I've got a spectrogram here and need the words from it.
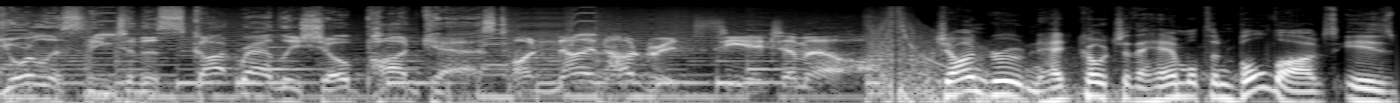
You're listening to the Scott Radley Show podcast on 900 CHML. John Gruden, head coach of the Hamilton Bulldogs, is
